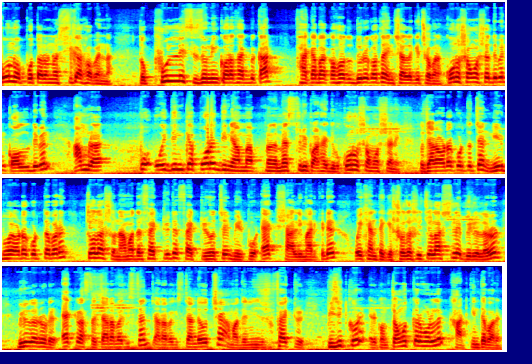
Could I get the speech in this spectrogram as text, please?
কোনো প্রতারণার শিকার হবেন না। তো ফুললি সিজনিং করা থাকবে। কাঠ ফাঁকা বাঁকা হয়তো দূরের কথা ইনশাল্লাহ কিছু হবে না। কোনো সমস্যা দেবেন কল দেবেন। আমরা ওই দিনকে পরের দিনে আমরা আপনাদের ম্যাস্তুরি পাঠিয়ে দিব, কোনো সমস্যা নেই। তো যারা অর্ডার করতে চান, নির্ভয় অর্ডার করতে পারেন, চলে আসুন আমাদের ফ্যাক্টরিতে ফ্যাক্টরি হচ্ছে মিরপুর এক শালি মার্কেটের, ওইখান থেকে সোজাসুজি চলে আসলে বিরুলা রোড। বিরুলা রোডের এক রাস্তায় চারাবাগ স্ট্যান্ড। চারাবাগ স্ট্যান্ডে হচ্ছে আমাদের নিজস্ব ফ্যাক্টরি ভিজিট করে এরকম চমৎকার মডেলের খাট কিনতে পারেন।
